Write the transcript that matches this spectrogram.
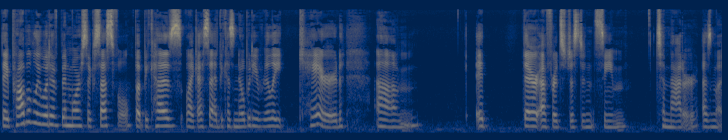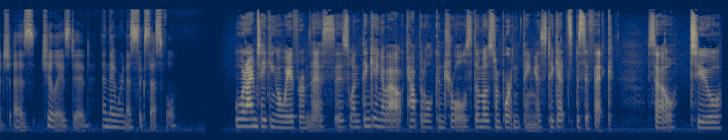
they probably would have been more successful. But because, like I said, because nobody really cared, um, it their efforts just didn't seem to matter as much as Chile's did, and they weren't as successful. What I'm taking away from this is when thinking about capital controls, the most important thing is to get specific. So, to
